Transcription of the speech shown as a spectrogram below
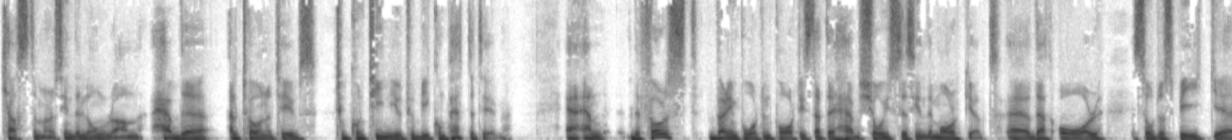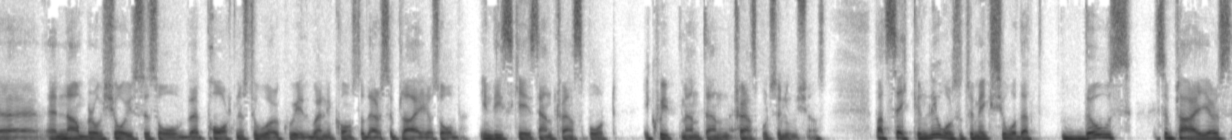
customers in the long run have the alternatives to continue to be competitive? And the first very important part is that they have choices in the market uh, that are, so to speak, uh, a number of choices of uh, partners to work with when it comes to their suppliers of, in this case, then transport equipment and transport solutions. But secondly, also to make sure that those suppliers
